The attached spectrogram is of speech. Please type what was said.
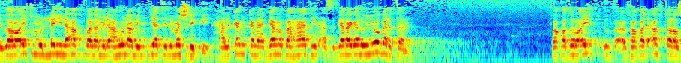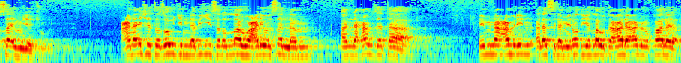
إذا رأيتم الليل أقبل من هنا من جهة المشرق هل كان كان قام بهات أسقر قالوا يوغرتن فقد رأيت فقد أفطر الصائم يجو عن عائشة زوج النبي صلى الله عليه وسلم أن حمزة ابن عمرو الأسلمي رضي الله تعالى عنه قال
